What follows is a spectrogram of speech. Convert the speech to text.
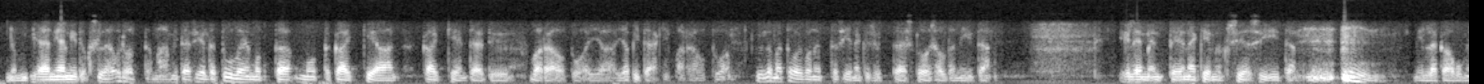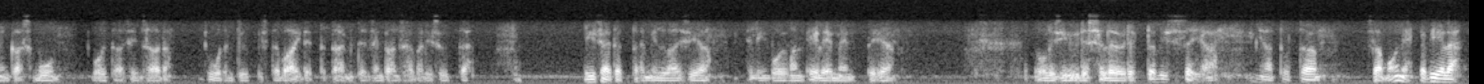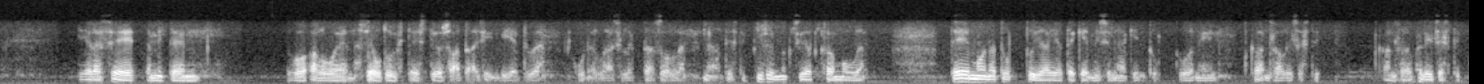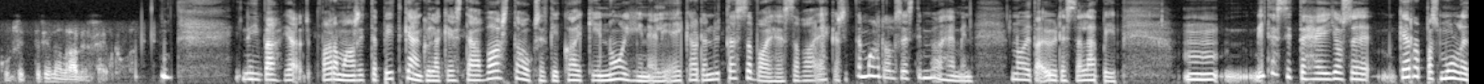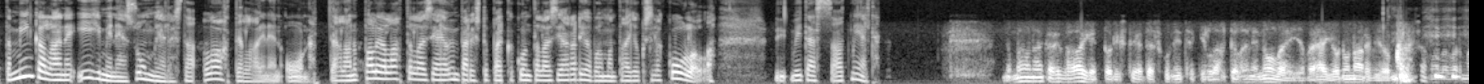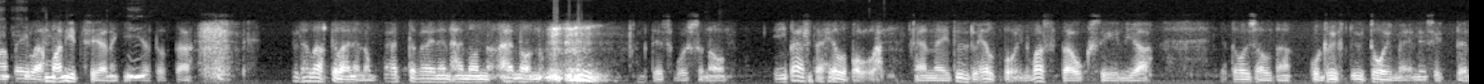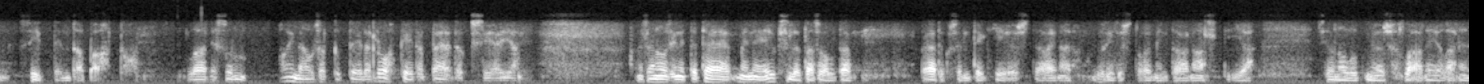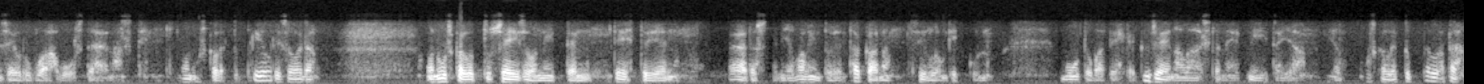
No jään jännityksellä odottamaan, mitä sieltä tulee, mutta, mutta kaikkiaan, kaikkien täytyy varautua ja, ja pitääkin varautua. Kyllä mä toivon, että siinä kysyttäisiin toisaalta niitä elementtejä, näkemyksiä siitä, millä kaupungin kasvuun voitaisiin saada uuden tyyppistä vaihdetta tai miten sen kansainvälisyyttä lisätä tai millaisia elinvoiman elementtejä olisi yhdessä löydettävissä. Ja, ja tota, samoin ehkä vielä, vielä se, että miten tuo alueen seutuyhteistyö saataisiin vietyä uudenlaiselle tasolle. Nämä on tietysti kysymyksiä, jotka on mulle teemoina tuttuja ja tekemisenäkin tuttua niin kansallisesti kansainvälisesti kuin sitten siellä Lahden seudulla. Niinpä, ja varmaan sitten pitkään kyllä kestää vastauksetkin kaikkiin noihin, eli ei käydä nyt tässä vaiheessa, vaan ehkä sitten mahdollisesti myöhemmin noita yhdessä läpi. Mm, miten sitten hei, jos se, kerropas mulle, että minkälainen ihminen sun mielestä lahtelainen on? Täällä on paljon lahtelaisia ja ympäristöpaikkakuntalaisia radiovoiman taajuuksilla kuulolla. Niin mitä sä oot mieltä? No mä oon aika hyvä aihetodistaja tässä, kun itsekin lahtelainen olen ja vähän joudun arvioimaan samalla varmaan peilaamaan itseäänkin. Ja tota, kyllä lahtelainen on päättäväinen, hän on, hän on miten voisi sanoa, ei päästä helpolla. Hän ei tyydy helppoihin vastauksiin ja, ja toisaalta kun ryhtyy toimeen, niin sitten, sitten tapahtuu. Lahdessa on aina osattu tehdä rohkeita päätöksiä ja mä sanoisin, että tämä menee yksilötasolta päätöksentekijöistä aina yritystoimintaan asti ja se on ollut myös Lahden ja Lahden seudun vahvuus tähän asti. On uskallettu priorisoida, on uskallettu seisoa niiden tehtyjen päätösten ja valintojen takana silloinkin, kun muut ovat ehkä kyseenalaistaneet niitä ja, ja uskallettu pelata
